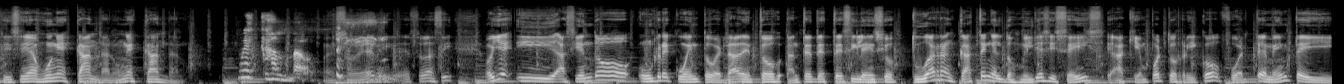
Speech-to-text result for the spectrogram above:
Sí, sí, es un escándalo, un escándalo. Un escándalo. Eso es, eso es así. Oye, y haciendo un recuento, ¿verdad? De esto, antes de este silencio, tú arrancaste en el 2016 aquí en Puerto Rico fuertemente y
